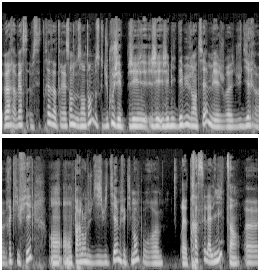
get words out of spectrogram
vers, C'est très intéressant de vous entendre parce que du coup, j'ai, mis début 20e, mais j'aurais dû dire rectifier en, parlant du 18e, effectivement, pour. Euh, tracer la limite hein, euh,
